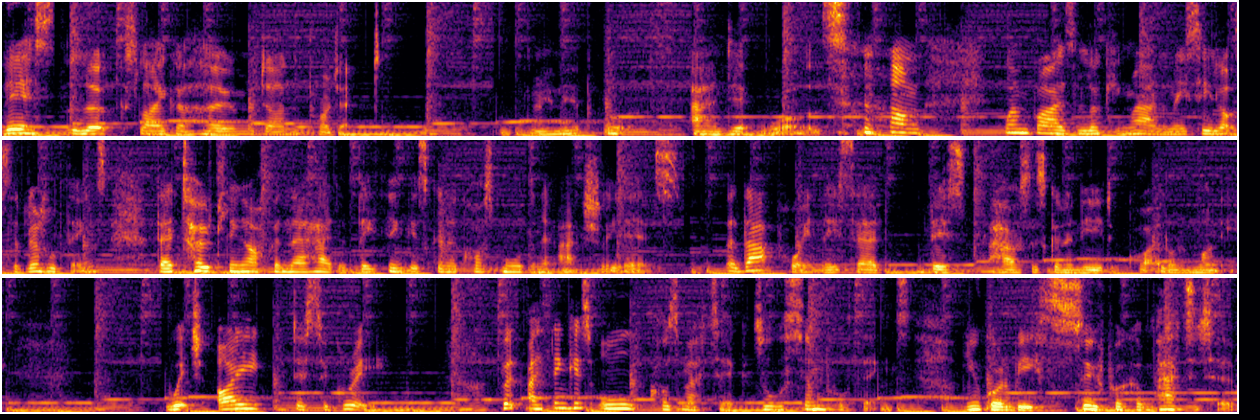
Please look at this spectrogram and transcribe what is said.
this looks like a home done project. And it was. And it was. um, when buyers are looking around and they see lots of little things, they're totaling up in their head and they think it's going to cost more than it actually is. At that point, they said this house is going to need quite a lot of money, which I disagree. But I think it's all cosmetic, it's all simple things. You've got to be super competitive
